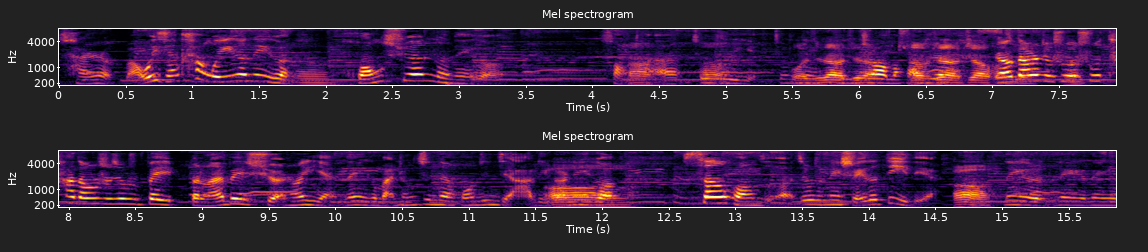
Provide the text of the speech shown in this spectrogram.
残忍吧。我以前看过一个那个嗯黄轩的那个访谈，啊就是也、就是我那知道知道个你知道吗？黄轩。知道知道。然后当时就说嗯说他当时就是被本来被选上演那个《满城尽带黄金甲》里边那个哦三皇子，就是那谁的弟弟，啊那个那个那个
